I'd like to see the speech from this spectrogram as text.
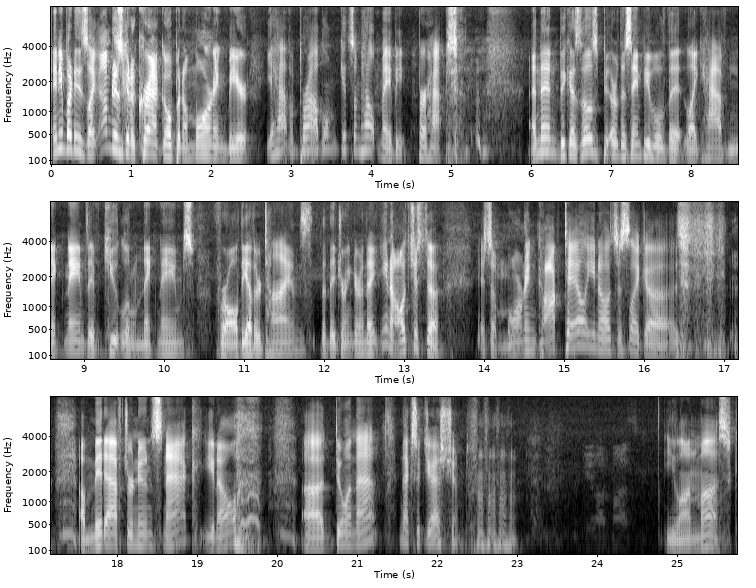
Anybody who's like, I'm just gonna crack open a morning beer, you have a problem. Get some help, maybe, perhaps. and then because those pe- are the same people that like have nicknames, they have cute little nicknames for all the other times that they drink during the day. You know, it's just a it's a morning cocktail. You know, it's just like a a mid afternoon snack. You know, uh, doing that. Next suggestion. Elon Musk.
